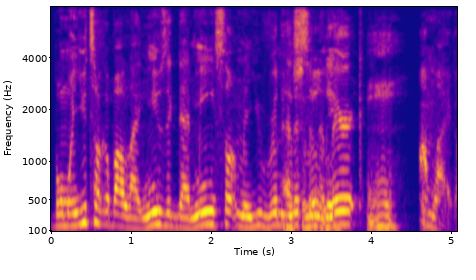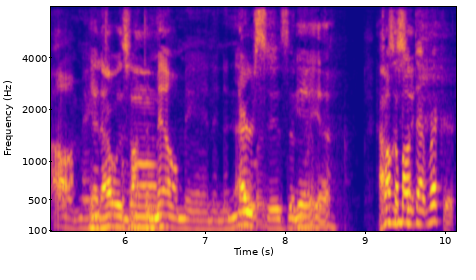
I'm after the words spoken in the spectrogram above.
But when you talk about like music that means something and you really listen Absolutely. to lyric, I'm like, oh man, Yeah, that was, about um, the mailman and the nurses was- and yeah, the- yeah. I Talk about gonna that record.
